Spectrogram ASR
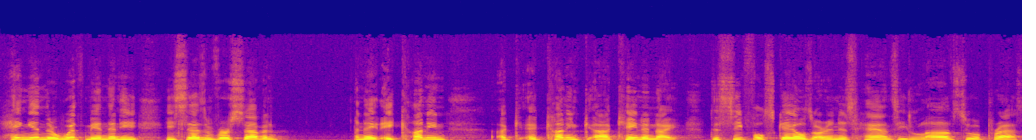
Hang in there with me. And then he, he says in verse 7 and a, a cunning, a, a cunning uh, Canaanite, deceitful scales are in his hands. He loves to oppress.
